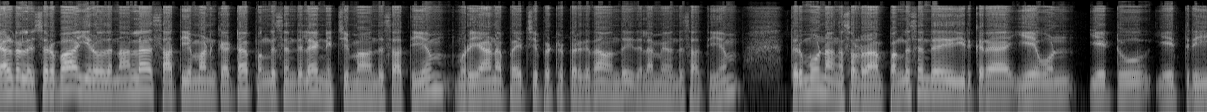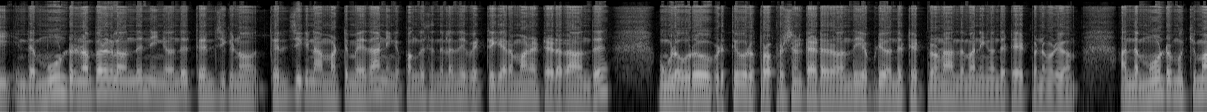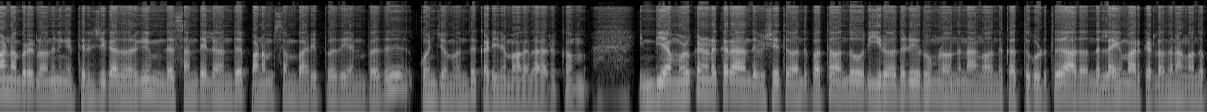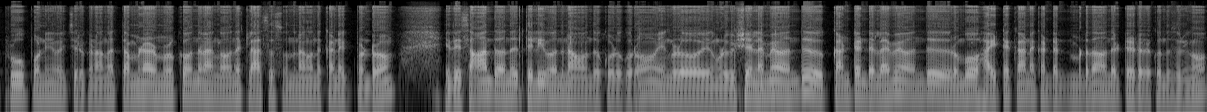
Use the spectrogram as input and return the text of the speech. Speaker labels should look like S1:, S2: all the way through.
S1: ஏழரை லட்ச ரூபாய் இருபது நாளில் சாத்தியமான்னு கேட்டால் பங்கு சந்தையில் நிச்சயமாக வந்து சாத்தியம். முறையான பயிற்சி பெற்ற பிறகு தான் வந்து இதெல்லாமே வந்து சாத்தியம். திரும்பவும் நாங்கள் சொல்கிறோம் பங்கு சந்தை இருக்கிற A one A two A three இந்த மூன்று நபர்களை வந்து நீங்கள் வந்து தெரிஞ்சுக்கணும். தெரிஞ்சுக்கினா மட்டுமே தான் நீங்கள் பங்கு சந்தையிலேருந்து வெற்றிகரமான ட்ரேடராக வந்து உங்களை உருவப்படுத்தி ஒரு ப்ரொஃபஷனல் ட்ரேடரை வந்து எப்படி வந்து ட்ரேட் பண்ணணும் அந்த மாதிரி நீங்கள் வந்து ட்ரேட் பண்ண முடியும். அந்த மூன்று முக்கியமான நபர்களை வந்து நீங்கள் தெரிஞ்சுக்காத வரைக்கும் இந்த சந்தையில் வந்து பணம் சம்பாதிப்பது என்பது கொஞ்சம் வந்து கடினமாக தான் இருக்கும். இந்தியா முழுக்க நடக்கிற அந்த விஷயத்தை வந்து பார்த்தா வந்து ஒரு இருபது அடி ரூமில் வந்து நாங்கள் வந்து கற்றுக் கொடுத்து அதை வந்து லைவ் மார்க்கெட்டில் வந்து நாங்கள் வந்து ப்ரூவ் பண்ணியும் வச்சுருக்கோம். நாங்கள் தமிழ்நாடு முழுக்க வந்து நாங்கள் வந்து கிளாஸஸ் வந்து நாங்கள் வந்து கனெக்ட் பண்ணுறோம் இதை சார்ந்த வந்து தெளிவு வந்து நாங்கள் வந்து கொடுக்குறோம். எங்களோட எங்களோட விஷயம் எல்லாமே வந்து கண்டென்ட் எல்லாமே வந்து ரொம்ப ஹைடெக்கான கண்டென்ட் மட்டும் தான் வந்து ட்ரேடருக்கு வந்து சொல்லுவோம்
